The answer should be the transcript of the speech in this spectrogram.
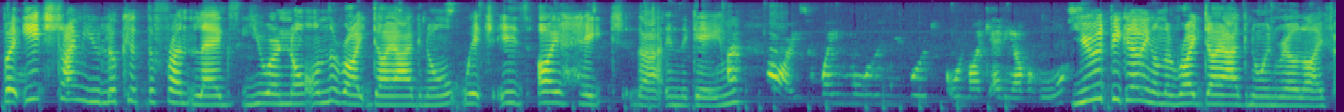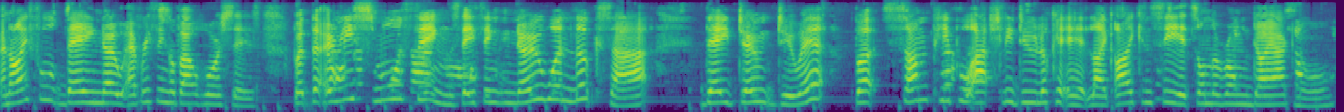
But each time you look at the front legs, you are not on the right diagonal, which is, I hate that in the game. Way more than you would on like any other horse. You would be going on the right diagonal in real life, and I thought they know everything about horses. But the only small things they think no one looks at, they don't do it. But some people actually do look at it, like I can see it's on the wrong diagonal.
